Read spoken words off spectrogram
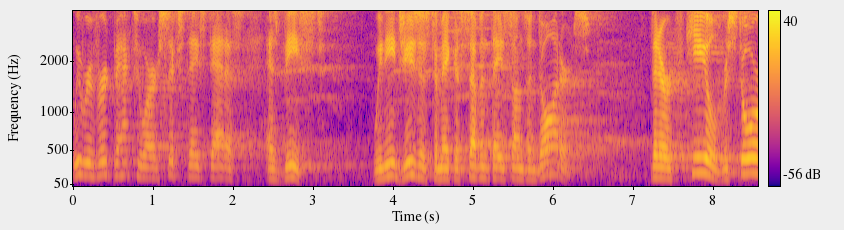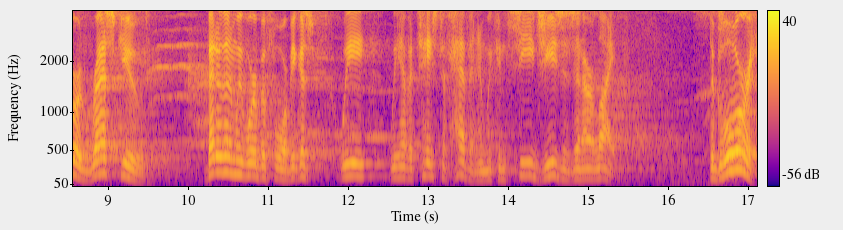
we revert back to our sixth day status as beast. We need Jesus to make us seventh day sons and daughters that are healed, restored, rescued, better than we were before because we we have a taste of heaven and we can see Jesus in our life. The glory.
